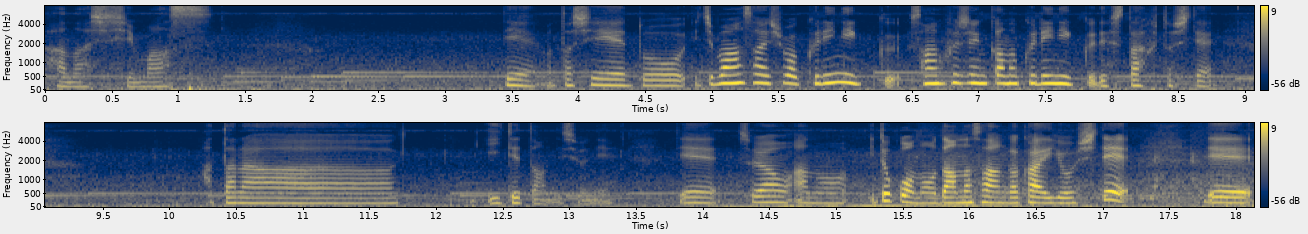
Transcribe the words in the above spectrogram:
話します。で私、えーと、一番最初はクリニック産婦人科のクリニックでスタッフとして働いてたんですよね。でそれはあのいとこの旦那さんが開業してで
